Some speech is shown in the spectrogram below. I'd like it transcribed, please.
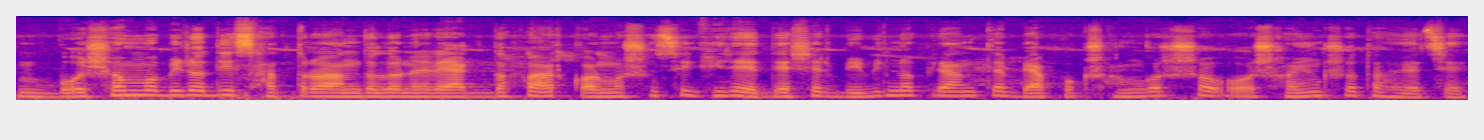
বৈষম্য বিরোধী ছাত্র আন্দোলনের এক দফার কর্মসূচি ঘিরে দেশের বিভিন্ন প্রান্তে ব্যাপক সংঘর্ষ ও সহিংসতা হয়েছে।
